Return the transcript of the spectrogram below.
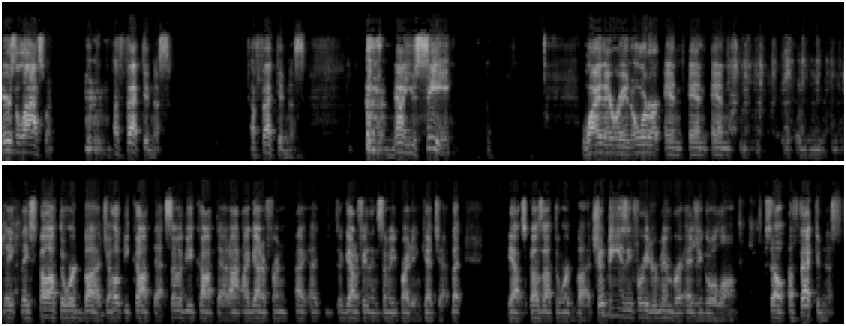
Here's the last one. Effectiveness. Effectiveness. now you see why they were in order and and and they they spell out the word budge. I hope you caught that. Some of you caught that. I, I got a friend. I, I got a feeling some of you probably didn't catch that. But yeah, it spells out the word budge. Should be easy for you to remember as you go along. So effectiveness.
